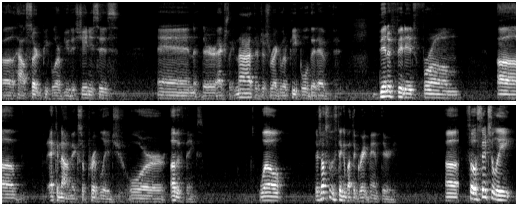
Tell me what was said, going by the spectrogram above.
uh, how certain people are viewed as geniuses, and they're actually not. They're just regular people that have benefited from uh, economics or privilege or other things. Well, there's also this thing about the great man theory. Uh, so essentially,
